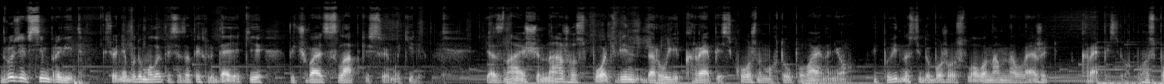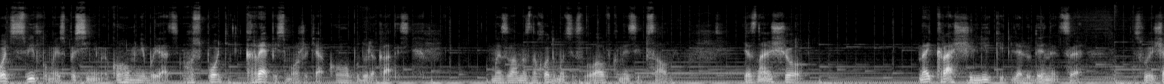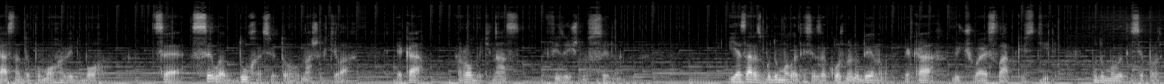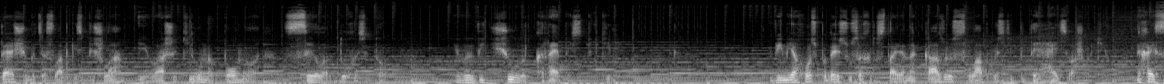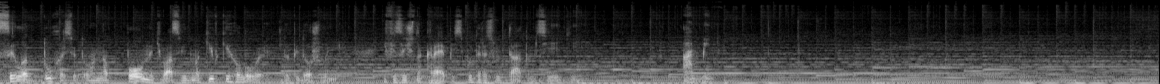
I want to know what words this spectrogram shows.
Друзі, всім привіт! Сьогодні буду молитися за тих людей, які відчувають слабкість в своєму тілі. Я знаю, що наш Господь Він дарує крепість кожному, хто уповає на нього. Відповідності до Божого Слова нам належить крепість. Господь світло моє спасіння, кого мені бояться. Господь крепість мого життя, кого буду лякатись. Ми з вами знаходимо ці слова в книзі Псалми. Я знаю, що найкращі ліки для людини це своєчасна допомога від Бога. Це сила Духа Святого в наших тілах, яка робить нас фізично сильними. І я зараз буду молитися за кожну людину, яка відчуває слабкість в тілі. Буду молитися про те, щоб ця слабкість пішла і ваше тіло наповнила сила Духа Святого. І ви відчули крепість в тілі. В ім'я Господа Ісуса Христа я наказую слабкості піти геть з вашого тіла. Нехай сила Духа Святого наповнить вас від маківки голови до підошвені, і фізична крепість буде результатом цієї дії. Амінь.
